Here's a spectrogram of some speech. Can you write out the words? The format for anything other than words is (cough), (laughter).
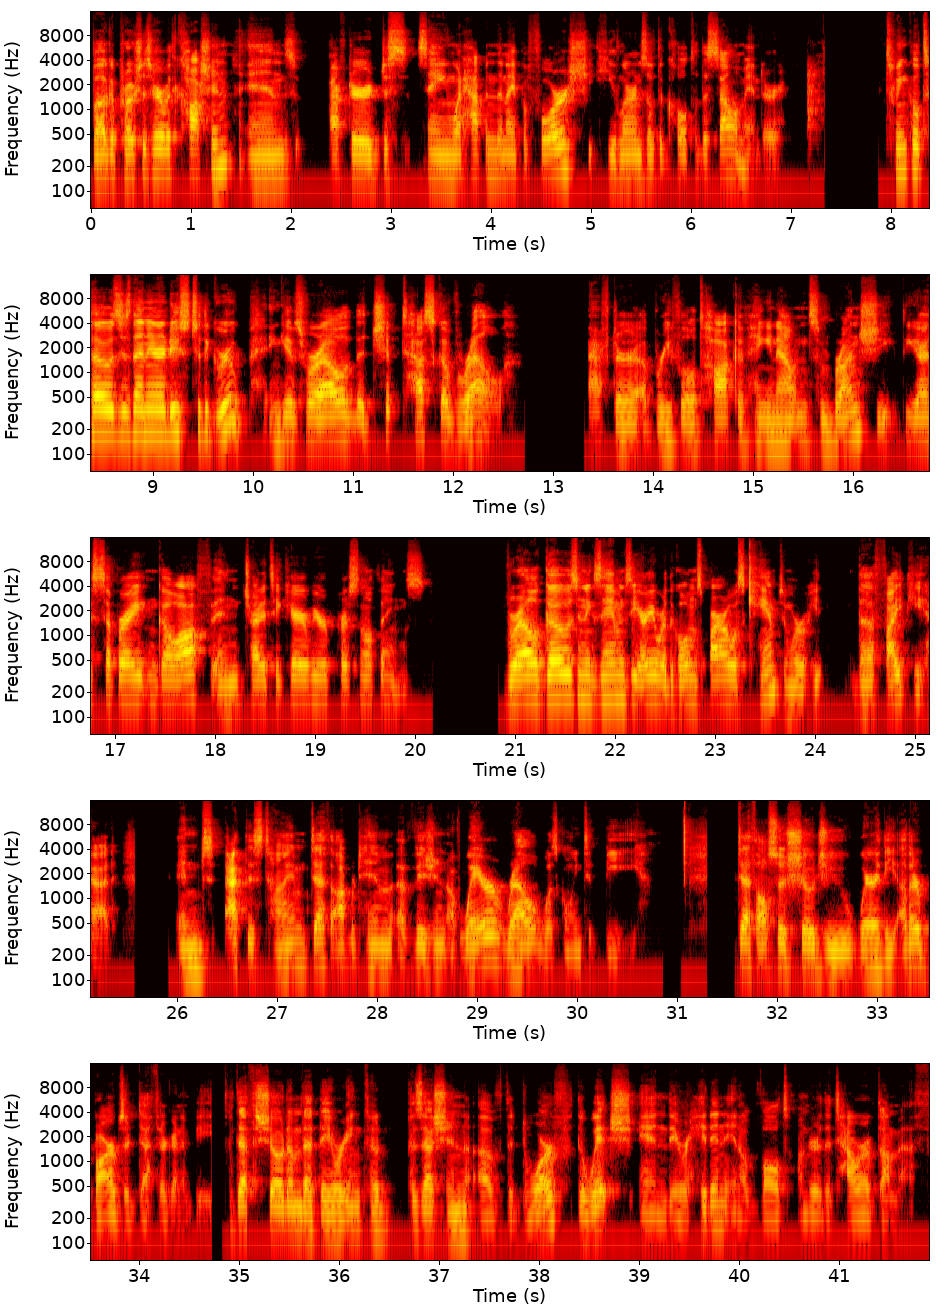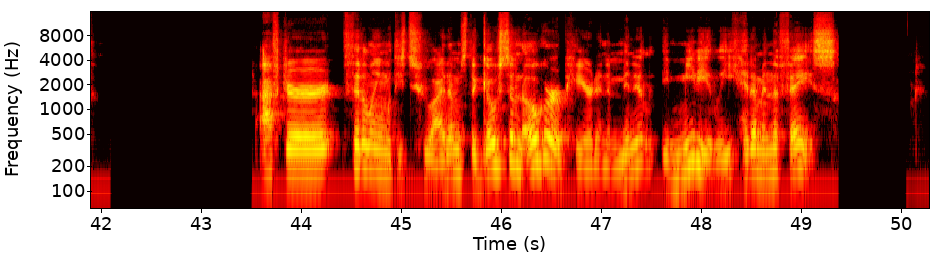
Bug approaches her with caution, and after just saying what happened the night before, she, he learns of the cult of the salamander. Twinkletoes is then introduced to the group and gives Varel the chip tusk of Rel. After a brief little talk of hanging out and some brunch, you, you guys separate and go off and try to take care of your personal things. Varel goes and examines the area where the Golden Spiral was camped and where he, the fight he had. And at this time, Death offered him a vision of where Rel was going to be. Death also showed you where the other barbs of death are going to be. Death showed them that they were in possession of the dwarf, the witch, and they were hidden in a vault under the Tower of Dometh. After fiddling with these two items, the ghost of an ogre appeared and immediately, immediately hit him in the face.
